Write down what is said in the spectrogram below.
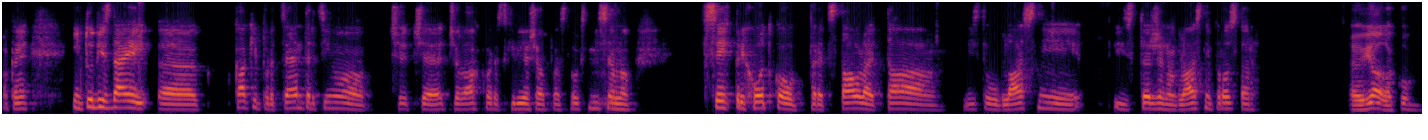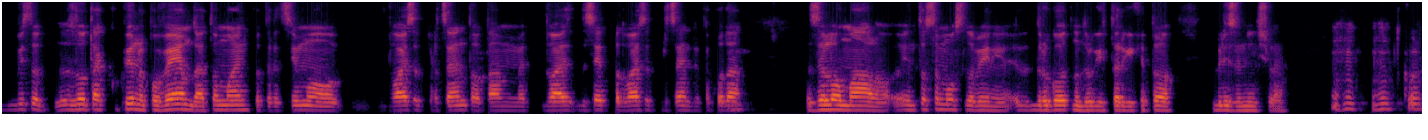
Okay. In tudi zdaj, uh, kakšen procent, recimo, če, če, če lahko razkriješ, pa sploh smiselno, vseh prihodkov predstavlja ta v bistvu glasni, iztržen oglasni prostor? Eh, ja, lahko v bistvu zelo tako okvirno povem, da je to manj kot recimo 20%, tam med 20, 10 in 20%, tako da zelo malo. In to samo v Sloveniji, drugot na drugih trgih je to blizu ničle. Uh -huh, uh -huh, cool.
